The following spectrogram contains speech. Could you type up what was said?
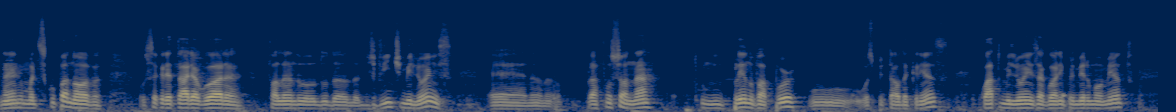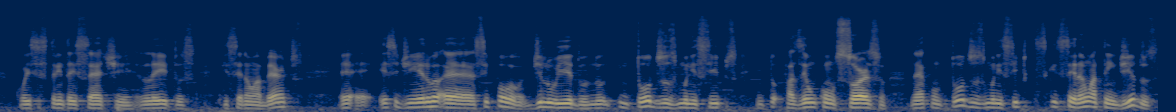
né? uma desculpa nova. O secretário agora falando do, do, de 20 milhões é, para funcionar em pleno vapor o, o Hospital da Criança, 4 milhões agora em primeiro momento, com esses 37 leitos que serão abertos, é, é, esse dinheiro, é, se for diluído no, em todos os municípios, to, fazer um consórcio né, com todos os municípios que serão atendidos,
